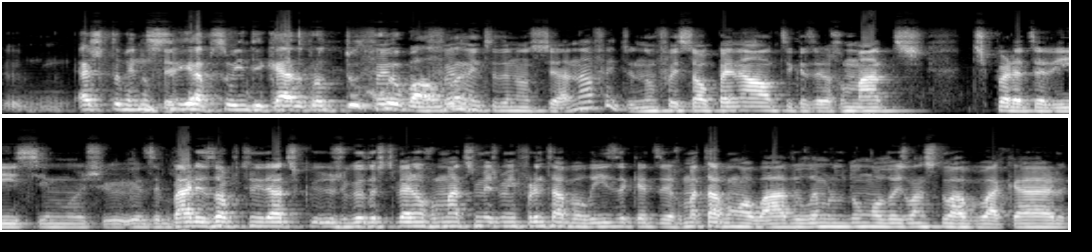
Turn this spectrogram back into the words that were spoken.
eh, acho que também não Sim. seria a pessoa indicada, para tudo foi, correu mal. Foi é? muito denunciado. Não, foi, não foi só o penalti, quer dizer, remates disparatadíssimos, dizer, várias oportunidades que os jogadores tiveram remates mesmo em frente à baliza, quer dizer, rematavam ao lado. Lembro-me de um ou dois lances do Abubacar,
